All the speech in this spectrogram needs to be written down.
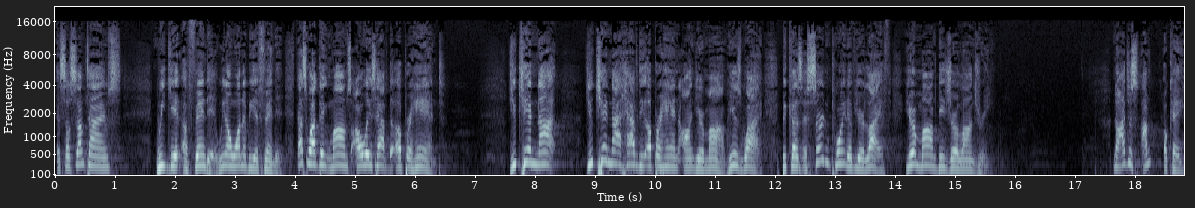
And so sometimes we get offended. We don't want to be offended. That's why I think moms always have the upper hand. You cannot you cannot have the upper hand on your mom. Here's why. Because at a certain point of your life, your mom did your laundry. No, I just I'm okay.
